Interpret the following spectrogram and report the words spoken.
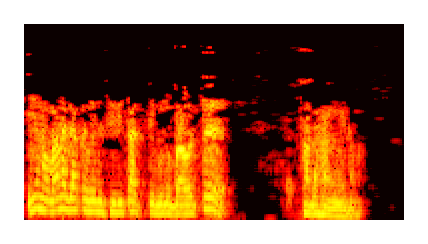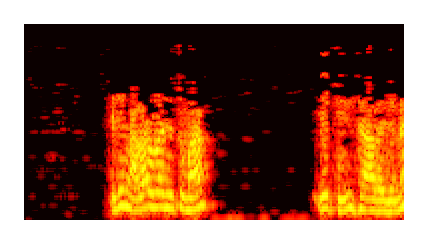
එහෙම වනගත වෙන සිරිතක් තිබුණු බවට සඳහන් වෙනවා. ඉතින් අලව් රජතුමා ඒ පිරිසාරගෙන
